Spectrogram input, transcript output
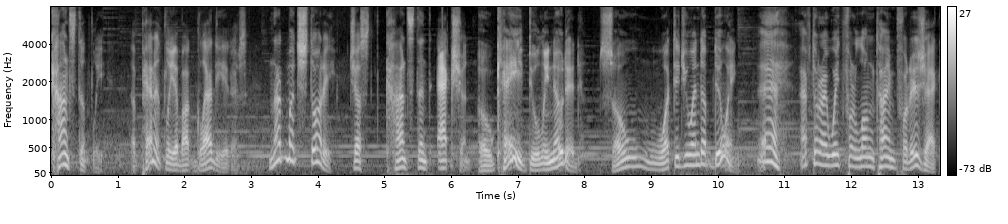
constantly, apparently about gladiators. Not much story, just constant action. Okay, duly noted. So, what did you end up doing? Eh, after I wait for a long time for Rizhak,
